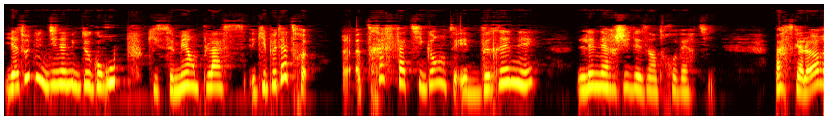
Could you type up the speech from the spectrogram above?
Il y a toute une dynamique de groupe qui se met en place et qui peut être euh, très fatigante et drainer l'énergie des introvertis. Parce qu'alors,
